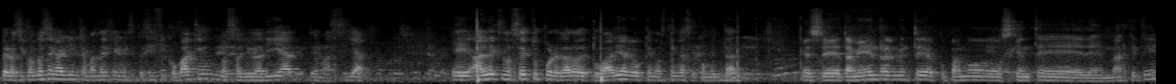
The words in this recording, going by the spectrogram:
pero si conocen a alguien que maneje en específico backend, nos ayudaría demasiado. Eh, Alex, no sé tú por el lado de tu área, algo que nos tengas que comentar. Este, también realmente ocupamos gente de marketing.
